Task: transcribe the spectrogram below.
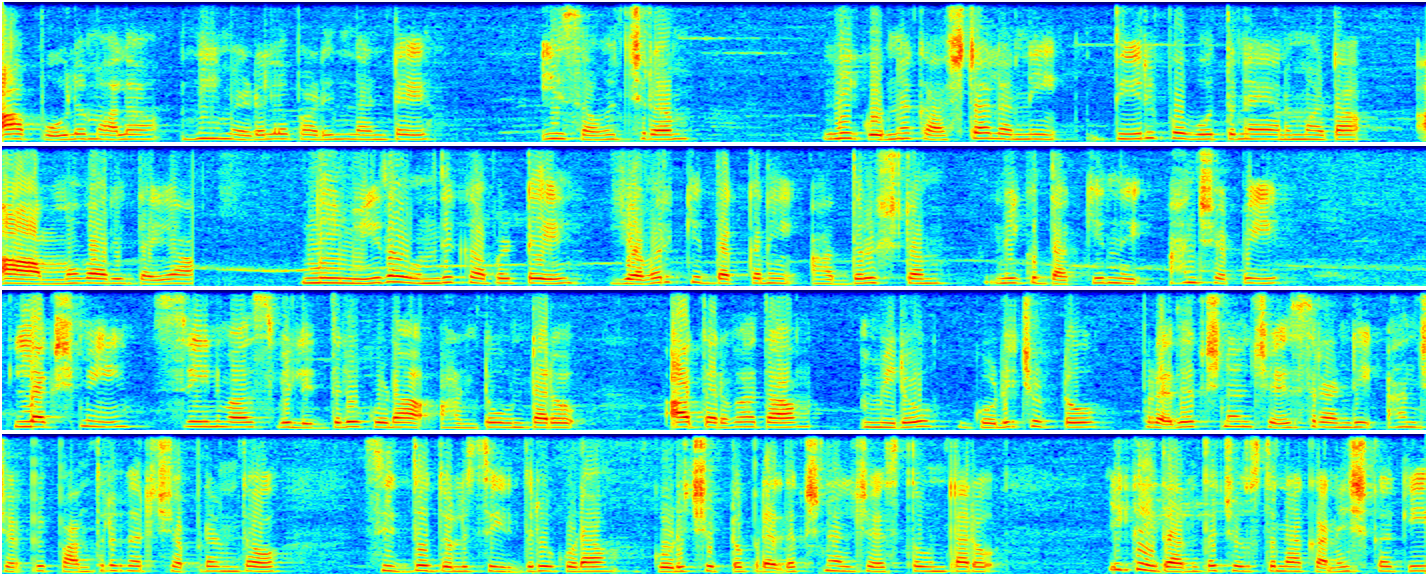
ఆ పూలమాల నీ మెడలో పడిందంటే ఈ సంవత్సరం నీకున్న కష్టాలన్నీ తీరిపోబోతున్నాయి అన్నమాట ఆ అమ్మవారి దయ నీ మీద ఉంది కాబట్టి ఎవరికి దక్కని అదృష్టం నీకు దక్కింది అని చెప్పి లక్ష్మి శ్రీనివాస్ వీళ్ళిద్దరూ కూడా అంటూ ఉంటారు. ఆ తర్వాత మీరు గుడి చుట్టూ ప్రదక్షిణలు చేసి రండి అని చెప్పి పంతులు గారు చెప్పడంతో సిద్ధు తులసి ఇద్దరు కూడా గుడి చుట్టూ ప్రదక్షిణలు చేస్తూ ఉంటారు. ఇక ఇదంతా చూస్తున్న కనిష్కకి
